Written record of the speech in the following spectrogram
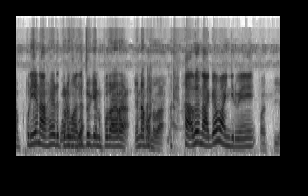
அப்படியே நகை எடுத்துருவோம் அதை. கொடுத்துருக்கேன் முப்பதாயிரம். என்ன பண்ணுவ? அதை நகை வாங்கிடுவேன் பத்திய?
